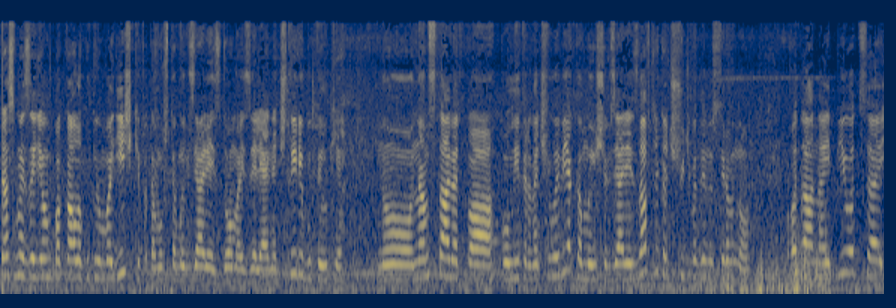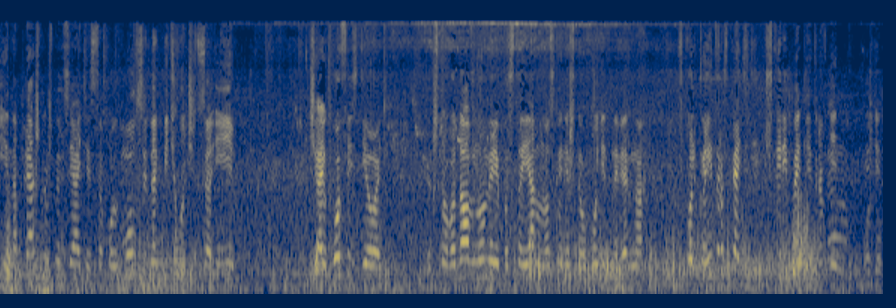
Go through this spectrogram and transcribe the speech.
Сейчас мы зайдем в бокал и купим водички, потому что мы взяли из дома из Эляна 4 бутылки. Но нам ставят по пол-литра на человека. Мы еще взяли из завтрака чуть-чуть воды, но все равно. Вода, она и пьется, и на пляж нужно взять, и с собой в мол всегда пить хочется, и чай, кофе сделать. Так что вода в номере постоянно у нас, конечно, уходит, наверное, сколько литров? 5 в день? 4-5 литров в день уходит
